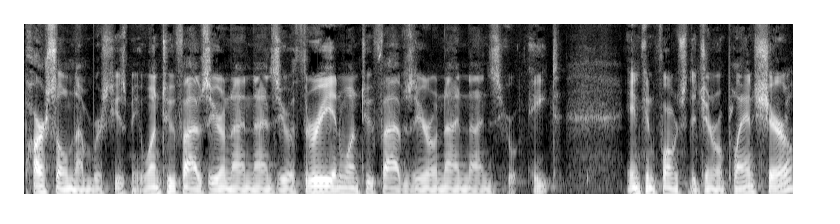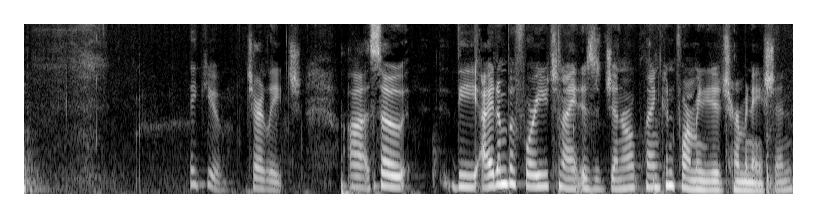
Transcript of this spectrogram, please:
parcel numbers, excuse me, 125099903 and 125099908, in conformance with the general plan. Cheryl? Thank you, Chair Leach. Uh, So the item before you tonight is a general plan conformity determination.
